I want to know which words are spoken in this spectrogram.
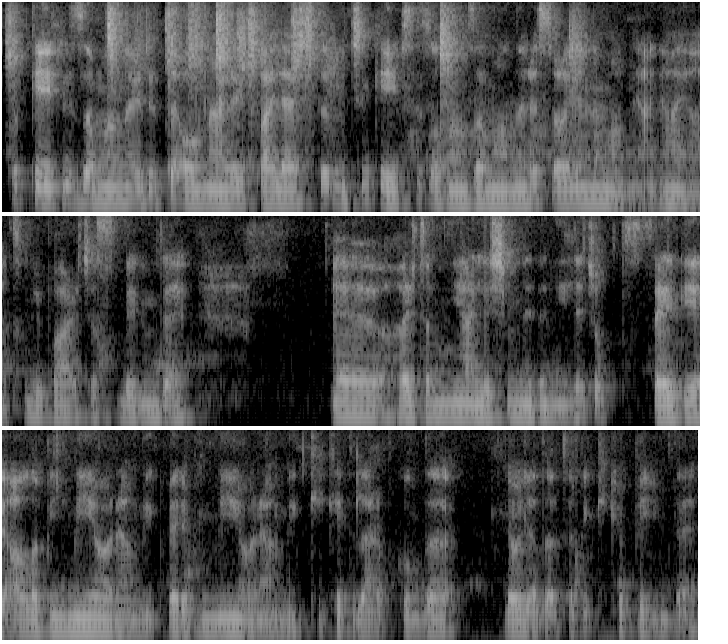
çok keyifli zamanları da onlarla paylaştığım için keyifsiz olan zamanlara söylenemem yani. Hayatın bir parçası benim de. E, haritamın yerleşim nedeniyle çok sevgi alabilmeyi öğrenmek, verebilmeyi öğrenmek ki kediler bu konuda Lola da tabii ki köpeğim de.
